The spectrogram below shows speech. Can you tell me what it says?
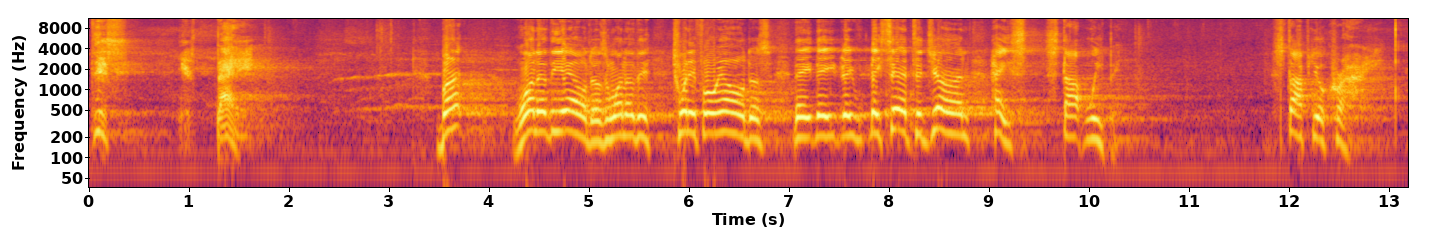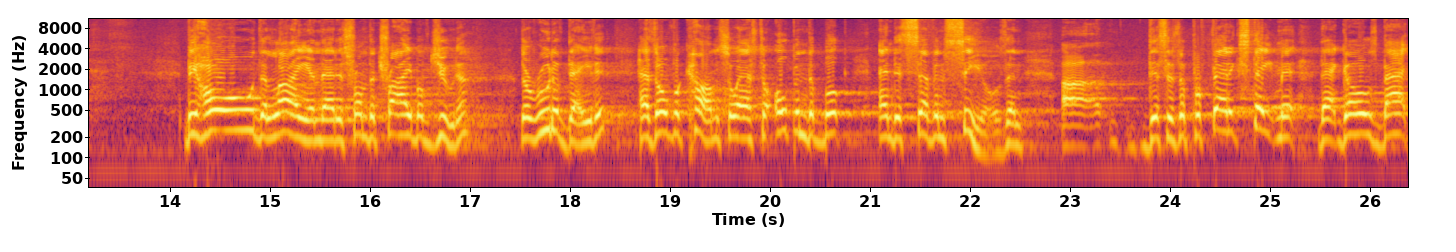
this is bad. But one of the elders, one of the 24 elders, they, they, they, they said to John, Hey, stop weeping. Stop your crying. Behold, the lion that is from the tribe of Judah the root of David, has overcome so as to open the book and its seven seals. And Uh, this is a prophetic statement that goes back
